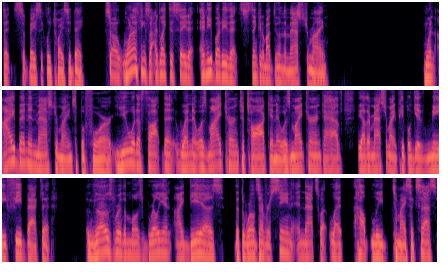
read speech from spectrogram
that's basically twice a day. So one of the things that I'd like to say to anybody that's thinking about doing the mastermind when I've been in masterminds before, you would have thought that when it was my turn to talk and it was my turn to have the other mastermind people give me feedback, that those were the most brilliant ideas that the world's ever seen. And that's what led helped lead to my success.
